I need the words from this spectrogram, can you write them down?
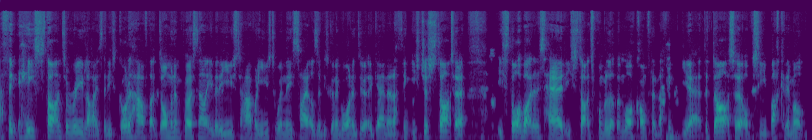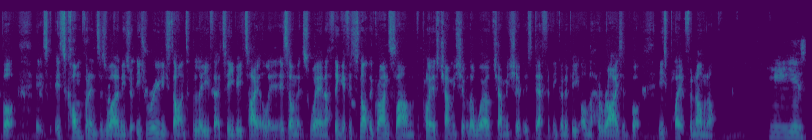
I think he's starting to realize that he's got to have that dominant personality that he used to have when he used to win these titles if he's going to go on and do it again. And I think he's just started to, he's thought about it in his head. He's starting to become a little bit more confident. I think, yeah, the darts are obviously backing him up, but it's it's confidence as well. And he's, he's really starting to believe that a TV title is on its way. And I think if it's not the Grand Slam, the Players' Championship or the World Championship is definitely going to be on the horizon. But he's playing phenomenal. He is.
